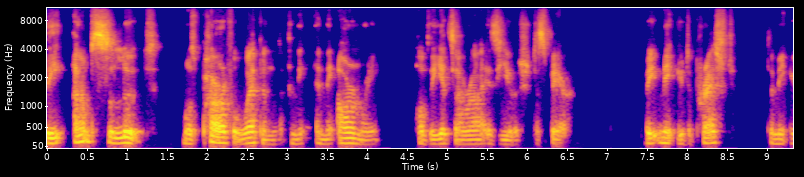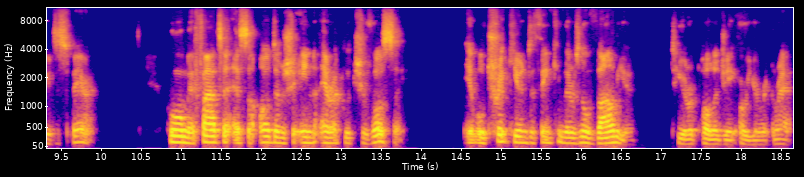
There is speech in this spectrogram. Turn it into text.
The absolute most powerful weapon in the, in the armory of the Yetzer Hara is Yush, despair. To make you depressed, to make you despair. It will trick you into thinking there is no value to your apology or your regret.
